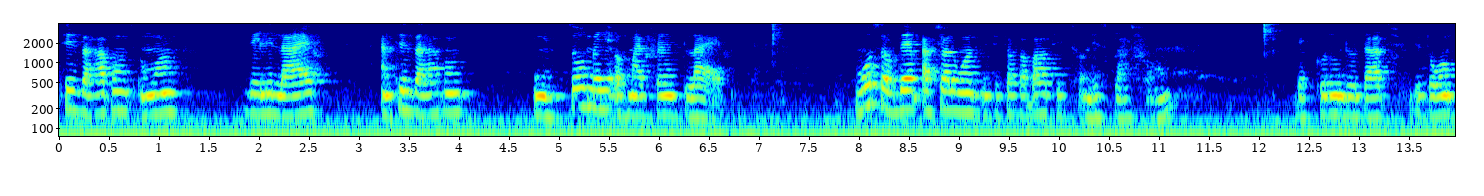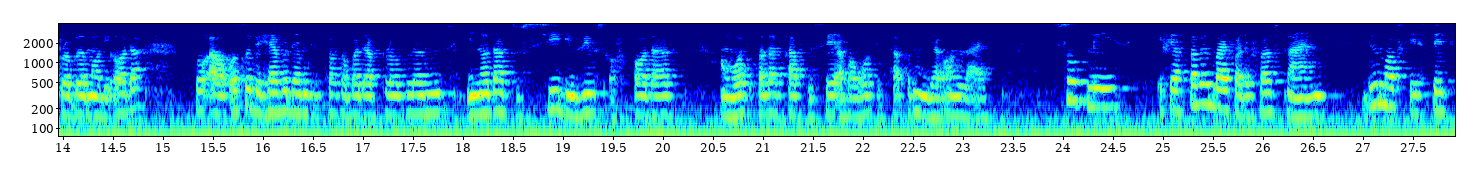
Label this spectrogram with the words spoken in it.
things that happens in one's daily life, and things that happens in so many of my friends' life. Most of them actually want me to talk about it on this platform. They couldn't do that due to one problem or the other. So I'll also be helping them to talk about their problems in order to see the views of others and what others have to say about what is happening in their own lives. So please, if you are stopping by for the first time, do not hesitate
